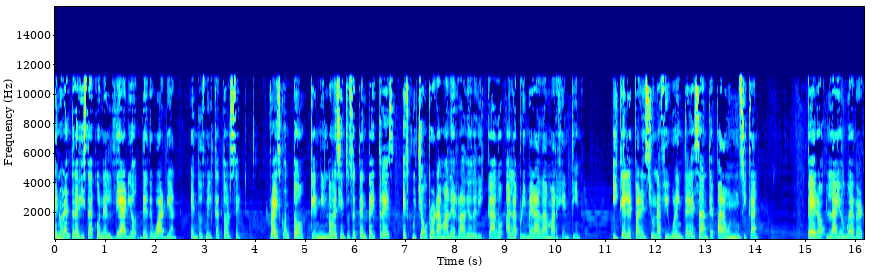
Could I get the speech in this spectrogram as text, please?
En una entrevista con el diario The Guardian en 2014, Rice contó que en 1973 escuchó un programa de radio dedicado a la primera dama argentina y que le pareció una figura interesante para un musical. Pero Lyle Weber,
